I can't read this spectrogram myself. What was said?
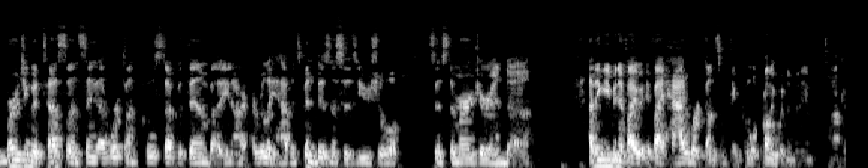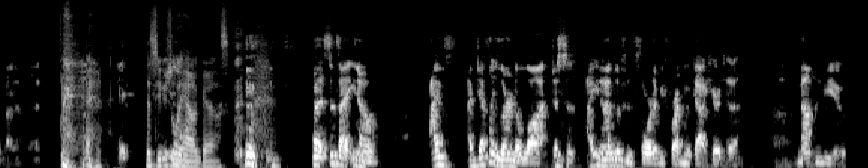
merging with Tesla and saying that I've worked on cool stuff with them, but you know, I, I really haven't. It's been business as usual since the merger, and uh, I think even if I if I had worked on something cool, probably wouldn't have been able to talk about it. But it, that's usually how it goes. but since I, you know, I've I've definitely learned a lot. Just I, you know, I lived in Florida before I moved out here to uh, Mountain View,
